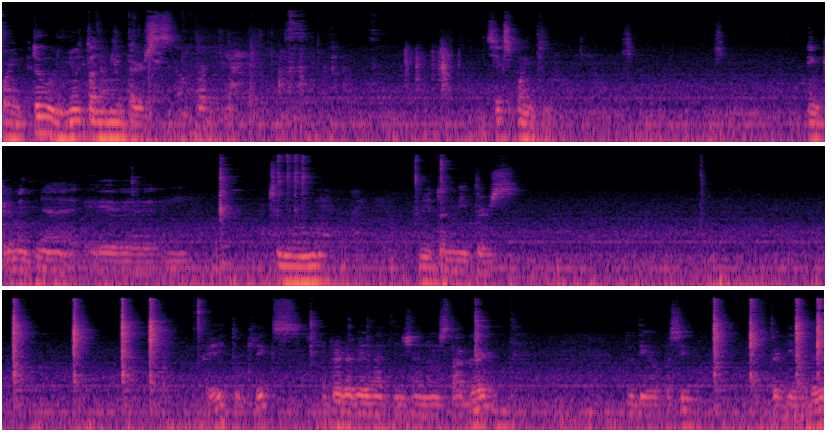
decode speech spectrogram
6.2 Newton meters ang torque niya. 6.2 increment niya eh, 2 Newton meters. Okay, two clicks. Siyempre gagawin natin siya ng staggered to the opposite after the other.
